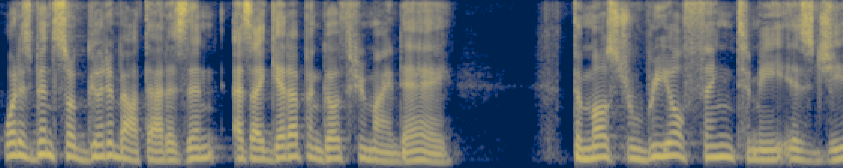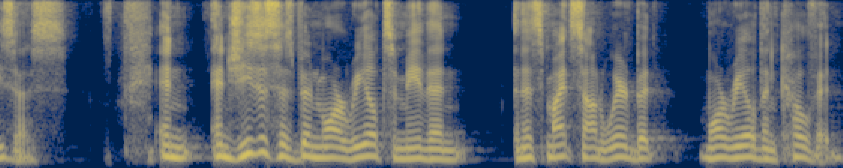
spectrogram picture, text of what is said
what has been so good about that is then as I get up and go through my day, the most real thing to me is Jesus. And, and Jesus has been more real to me than, and this might sound weird, but more real than COVID,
